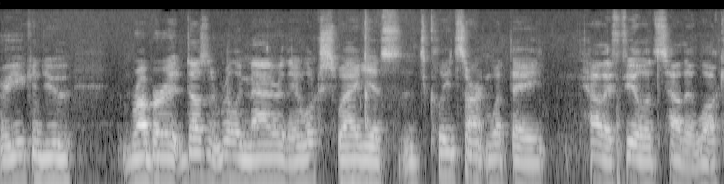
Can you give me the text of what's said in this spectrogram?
or you can do rubber. It doesn't really matter. They look swaggy. It's, it's cleats aren't what they, how they feel. It's how they look.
